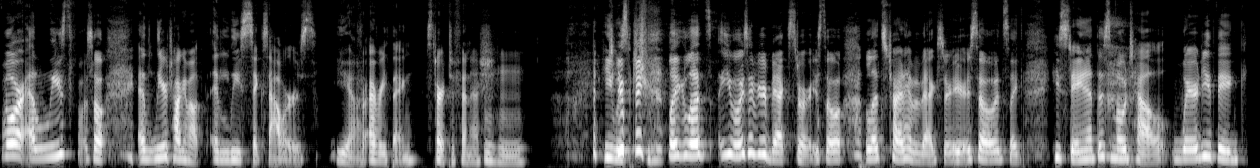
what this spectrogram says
for at least. So at, you're talking about at least six hours yeah. for everything, start to finish. hmm He was think- tr- like let's you always have your backstory so let's try to have a backstory here so it's like he's staying at this motel where do you think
